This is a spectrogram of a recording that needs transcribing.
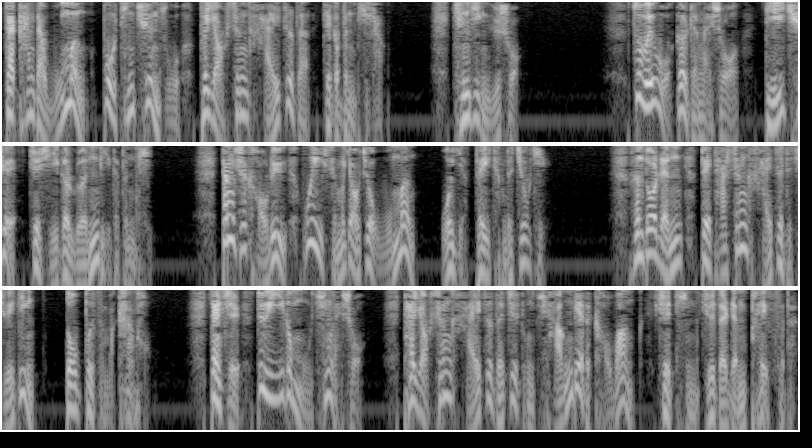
在看待吴梦不听劝阻非要生孩子的这个问题上，陈静瑜说：“作为我个人来说，的确这是一个伦理的问题。当时考虑为什么要救吴梦，我也非常的纠结。很多人对他生孩子的决定都不怎么看好，但是对于一个母亲来说，她要生孩子的这种强烈的渴望是挺值得人佩服的。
